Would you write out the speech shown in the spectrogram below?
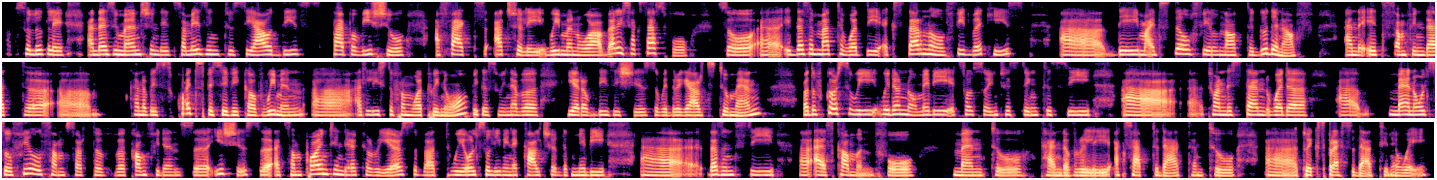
Absolutely. And as you mentioned, it's amazing to see how this type of issue affects actually women who are very successful. So uh, it doesn't matter what the external feedback is, uh, they might still feel not good enough. And it's something that uh, um, kind of is quite specific of women, uh, at least from what we know, because we never hear of these issues with regards to men. But of course, we we don't know. Maybe it's also interesting to see uh, uh, to understand whether. Uh, men also feel some sort of uh, confidence uh, issues at some point in their careers, but we also live in a culture that maybe doesn't see as common for men to kind of really accept that and to uh, to express that in a way.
